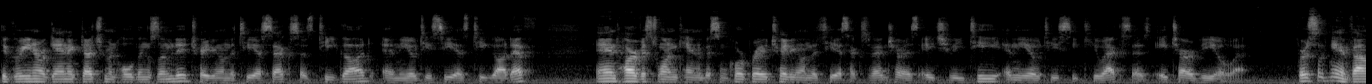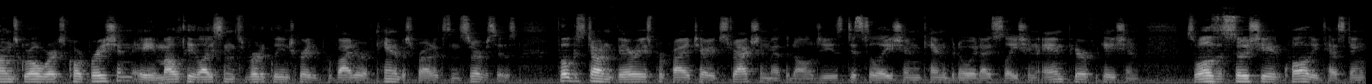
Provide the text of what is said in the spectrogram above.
The Green Organic Dutchman Holdings Limited, trading on the TSX as TGOD and the OTC as TGODF. And Harvest One Cannabis Incorporated, trading on the TSX Venture as HVT and the OTCQX as HRVOF. First, looking at Valens GroWorks Corporation, a multi licensed, vertically integrated provider of cannabis products and services focused on various proprietary extraction methodologies, distillation, cannabinoid isolation, and purification, as well as associated quality testing,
